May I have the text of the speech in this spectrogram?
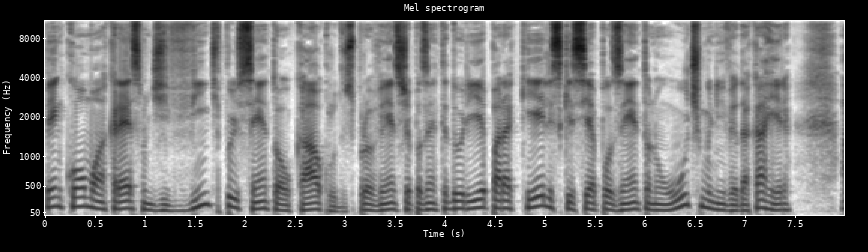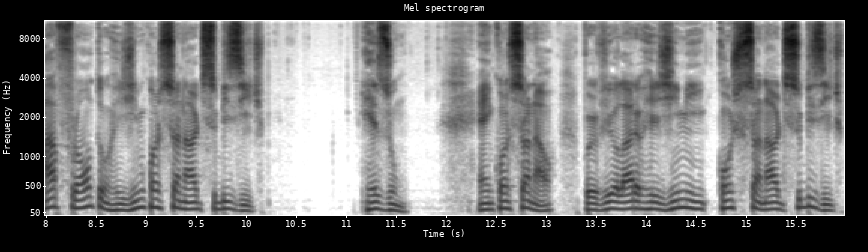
bem como um acréscimo de 20% ao cálculo dos proventos de aposentadoria para aqueles que se aposentam no último nível da carreira, afrontam o regime constitucional de subsídio. Resumo: é inconstitucional por violar o regime constitucional de subsídio.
